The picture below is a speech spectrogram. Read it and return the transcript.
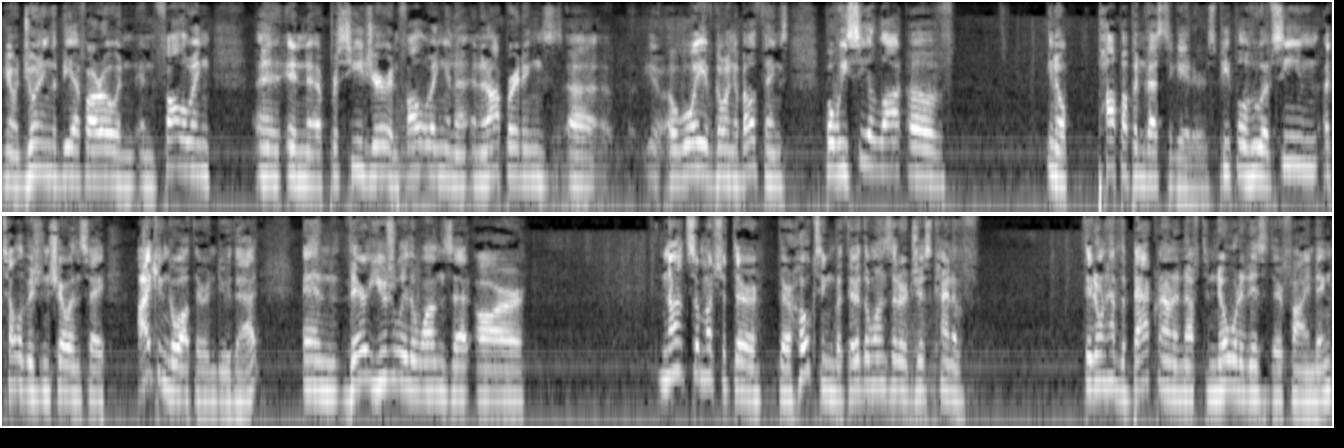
you know joining the BFRO and, and following in, in a procedure and following in, a, in an operating uh, you know, a way of going about things but we see a lot of you know, pop up investigators, people who have seen a television show and say, I can go out there and do that. And they're usually the ones that are not so much that they're they're hoaxing, but they're the ones that are just kind of they don't have the background enough to know what it is they're finding,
